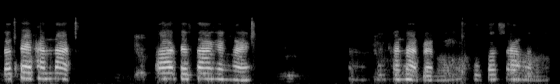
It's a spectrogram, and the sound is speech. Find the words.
แล้วแต่ถนัด ว่าจะสร้างยังไงอะครูถนัดแบบนี้ครูก็สร้างแบบนี้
